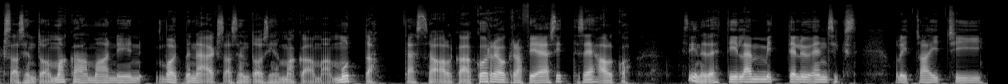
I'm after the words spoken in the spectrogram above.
X-asentoon makaamaan, niin voit mennä X-asentoon siihen makaamaan. Mutta tässä alkaa koreografia, ja sitten se alkoi. Siinä tehtiin lämmittely ensiksi, oli tai chi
